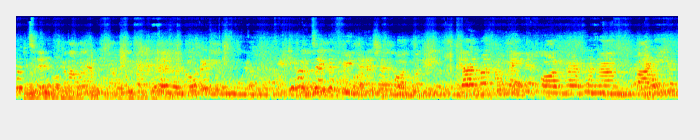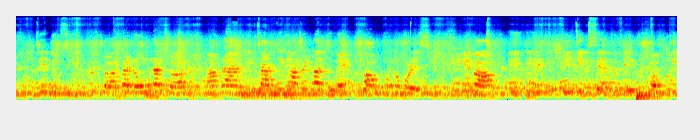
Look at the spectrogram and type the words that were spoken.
হচ্ছে এটি হচ্ছে একটা ফিল্টারেশন পদ্ধতি, যার মাধ্যমে কলকারখানা, বাড়ি, যে দূষিত জল বা নোংরা জল আমরা এই চারটি ধাপের মাধ্যমে সম্পূর্ণ করেছি। এবং এতে ফিজিক্সের শক্তি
